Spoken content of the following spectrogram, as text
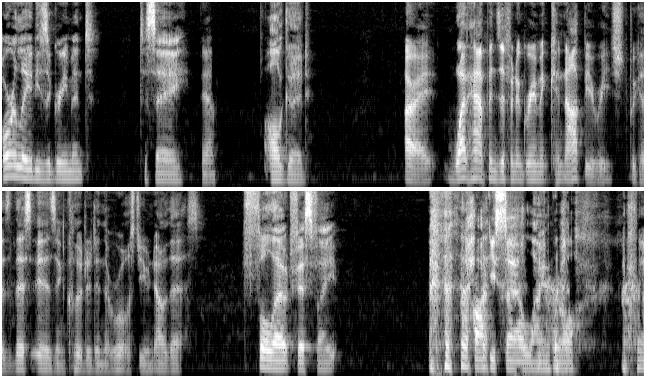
or a lady's agreement to say, Yeah. all good. All right. What happens if an agreement cannot be reached? Because this is included in the rules. Do you know this? Full out fist fight, hockey style line brawl.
